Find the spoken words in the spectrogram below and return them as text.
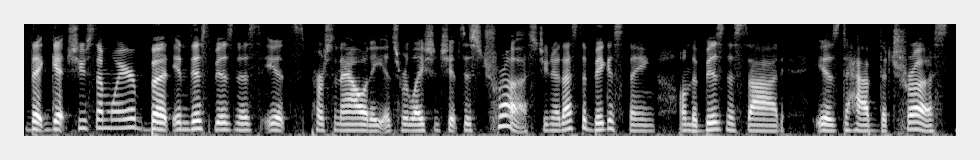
that gets you somewhere, but in this business it's personality, it's relationships, it's trust. You know, that's the biggest thing on the business side is to have the trust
